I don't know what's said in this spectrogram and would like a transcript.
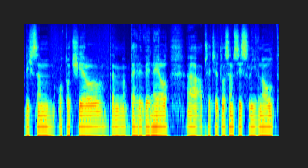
když jsem otočil ten tehdy vinyl a přečetl jsem si Sleeve Note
